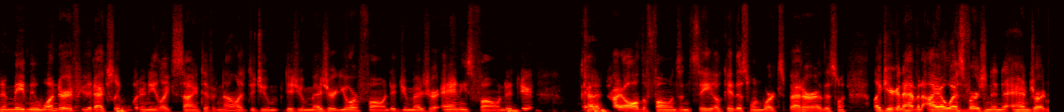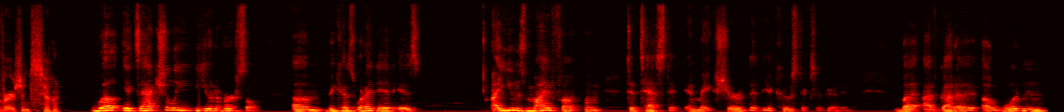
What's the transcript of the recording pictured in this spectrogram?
and it made me wonder if you had actually put any like scientific knowledge did you did you measure your phone did you measure anni's phone did you kind of try all the phones and see okay this one works better or this one like you're gonna have an ios version and an android version soon Well, it's actually universal. um, because what I did is I use my phone to test it and make sure that the acoustics are good in it. But I've got a, a wooden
